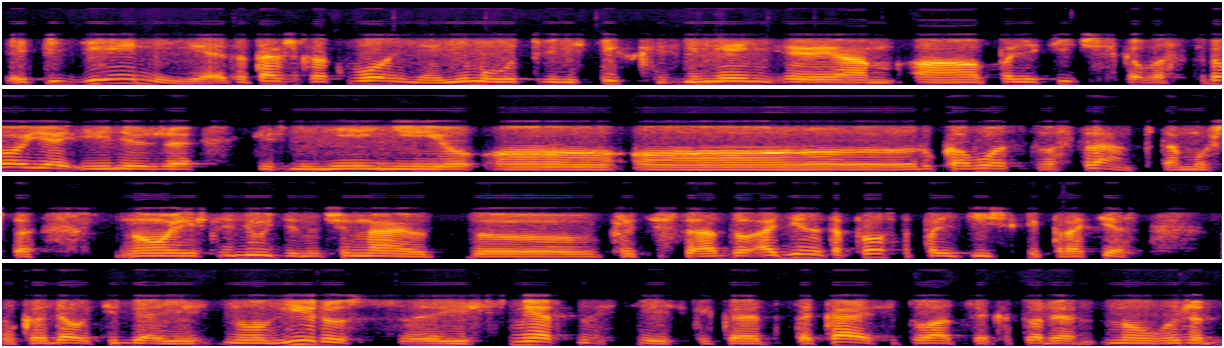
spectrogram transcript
эпидемии, это так же, как войны, они могут привести к изменению э, политического строя или же к изменению э, э, руководства стран. Потому что, ну, если люди начинают э, протестовать, один это просто политический протест, но когда у тебя есть ну, вирус, есть смертность, есть какая-то такая ситуация, которая ну, уже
